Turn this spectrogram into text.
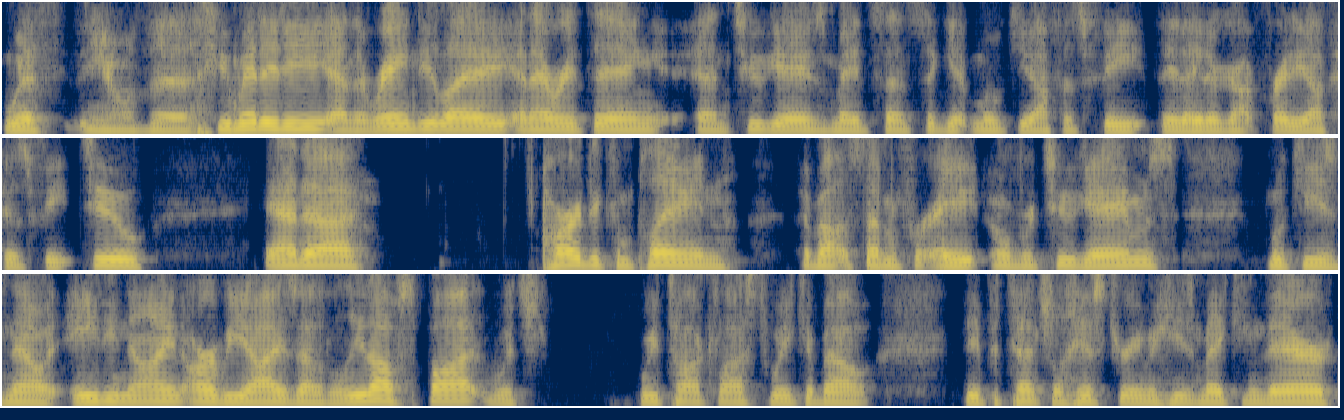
with you know the humidity and the rain delay and everything, and two games made sense to get Mookie off his feet. They later got Freddie off his feet too. And uh hard to complain about seven for eight over two games. Mookie is now at 89 RBIs out of the leadoff spot, which we talked last week about the potential history he's making there.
